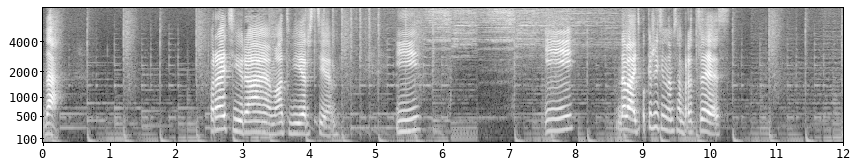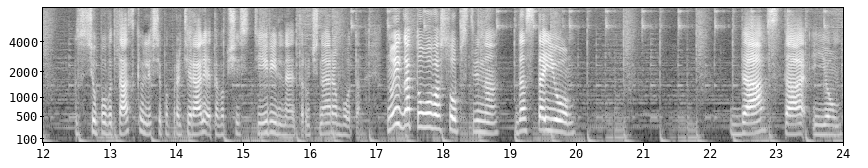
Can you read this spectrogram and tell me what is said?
Да. Протираем отверстие. И... И... Давайте, покажите нам сам процесс. Все повытаскивали, все попротирали. Это вообще стерильно, это ручная работа. Ну и готово, собственно. Достаем. Достаем.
